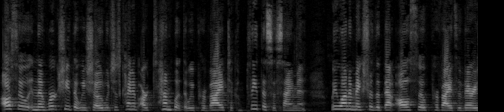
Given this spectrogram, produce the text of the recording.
Also, in the worksheet that we showed, which is kind of our template that we provide to complete this assignment, we want to make sure that that also provides a very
